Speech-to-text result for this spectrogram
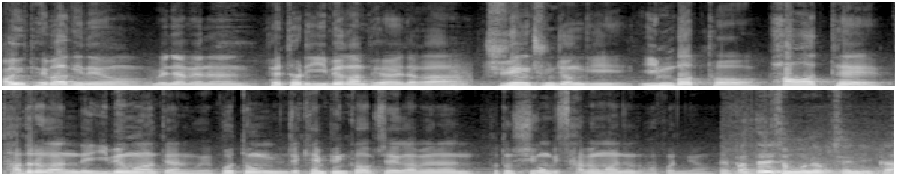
아, 이거 대박이네요. 왜냐면은 배터리 200A에다가 주행 충전기, 인버터, 파워탭 다 들어가는데 200만 원대 하는 거예요. 보통 이제 캠핑카 업체에 가면은 보통 시공비 400만 원 정도 받거든요. 네, 배터리 전문 업체니까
